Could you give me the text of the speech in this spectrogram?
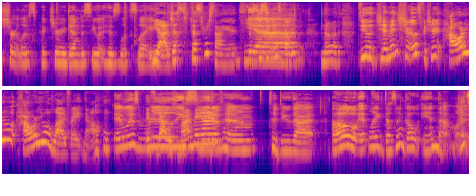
shirtless picture again to see what his looks like. Yeah, just just for science. Just to see what Yeah. his belly button. No other. Dude, Jimin's shirtless picture. How are you? How are you alive right now? It was really that was my sweet man- of him to do that. Oh, it like doesn't go in that much. It's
